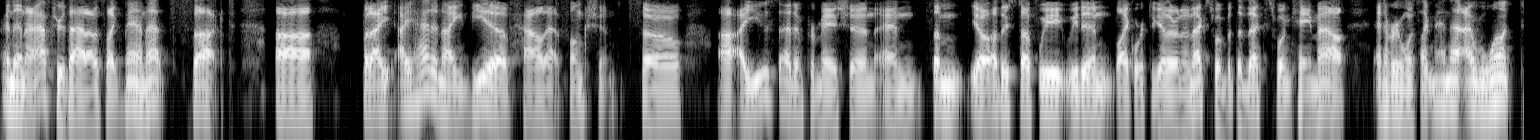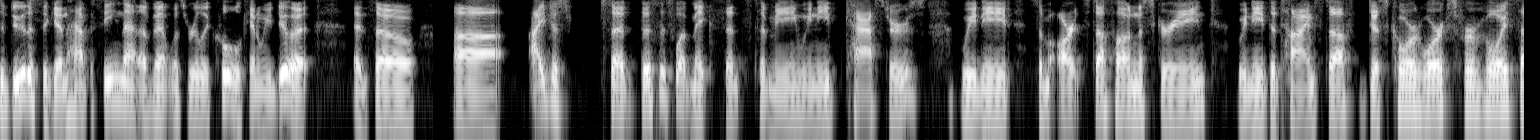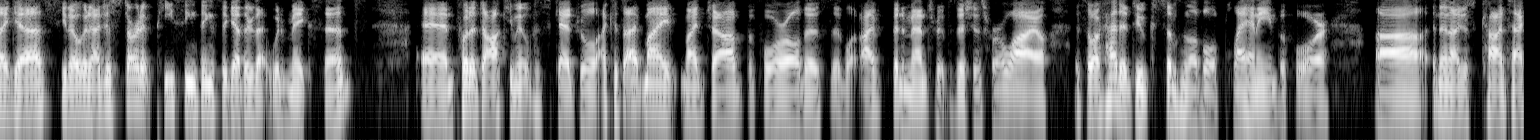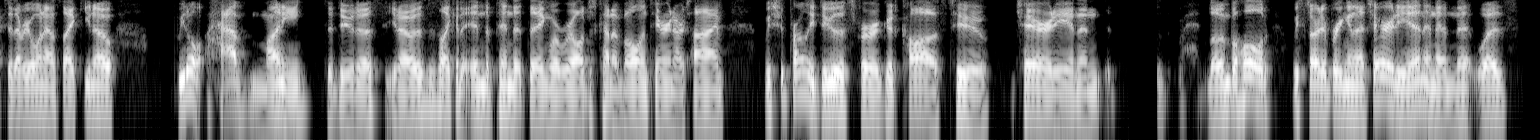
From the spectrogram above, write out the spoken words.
And then after that, I was like, man, that sucked. Uh, but I, I had an idea of how that functioned. So uh, I used that information and some you know other stuff we we didn't like work together on the next one, but the next one came out and everyone was like, "Man, I want to do this again. Have seen that event was really cool. Can we do it?" And so uh, I just said, This is what makes sense to me. We need casters. We need some art stuff on the screen. We need the time stuff. Discord works for voice, I guess, you know, and I just started piecing things together that would make sense and put a document with a schedule because I my my job before all this I've been in management positions for a while and so I've had to do some level of planning before uh, and then I just contacted everyone I was like you know we don't have money to do this. You know, this is like an independent thing where we're all just kind of volunteering our time. We should probably do this for a good cause too, charity. And then lo and behold, we started bringing a charity in, and then it was.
